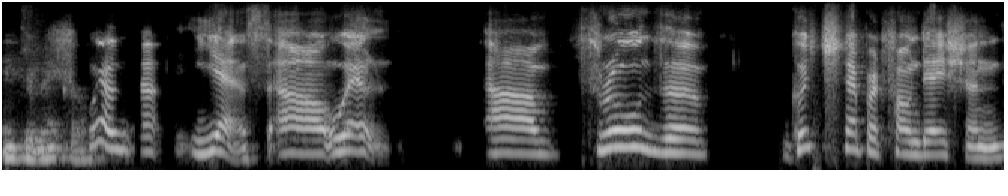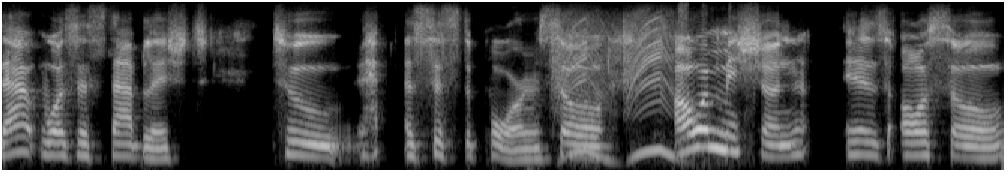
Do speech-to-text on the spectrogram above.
in Jamaica. Well, uh, yes. Uh, well, uh, through the Good Shepherd Foundation, that was established to assist the poor. So our mission is also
